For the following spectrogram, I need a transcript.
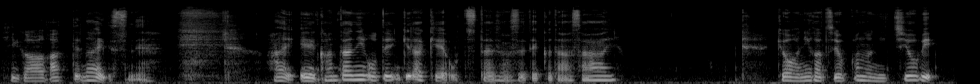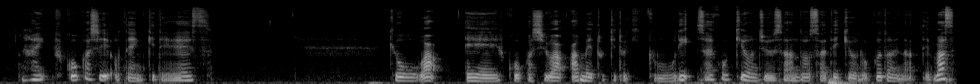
日が上がってないですね。はい、えー簡単にお天気だけお伝えさせてください。今日は2月4日の日曜日。はい、福岡市お天気です。今日は、えー福岡市は雨時々曇り、最高気温13度、最低気温6度になってます。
